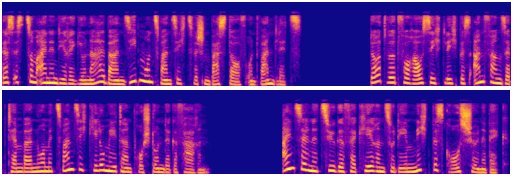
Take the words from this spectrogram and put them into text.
Das ist zum einen die Regionalbahn 27 zwischen Basdorf und Wandlitz. Dort wird voraussichtlich bis Anfang September nur mit 20 Kilometern pro Stunde gefahren. Einzelne Züge verkehren zudem nicht bis Großschönebeck.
